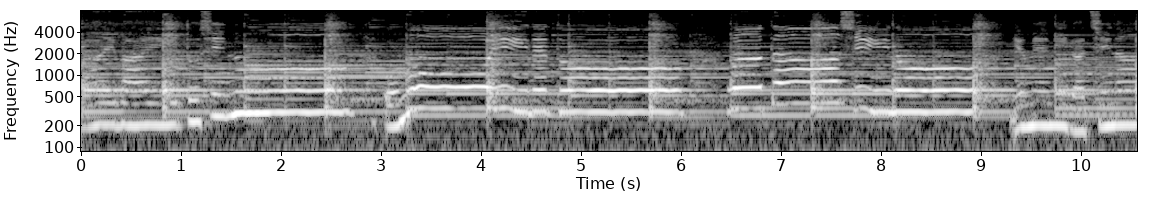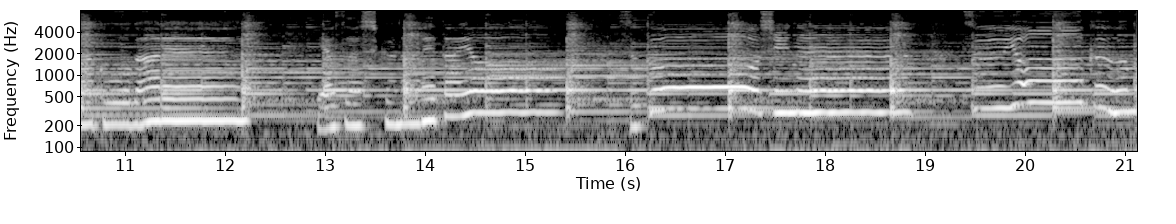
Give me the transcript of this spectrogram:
バイバイ年の思い出と私の夢見がちな憧れ。優しくなれたよ。少しね。強くも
